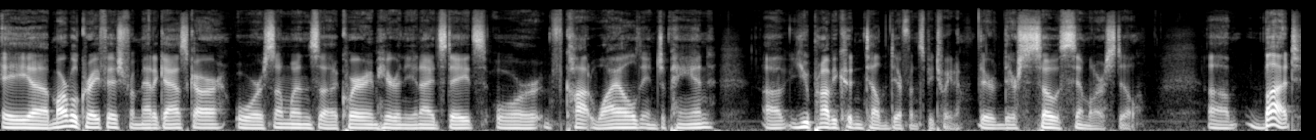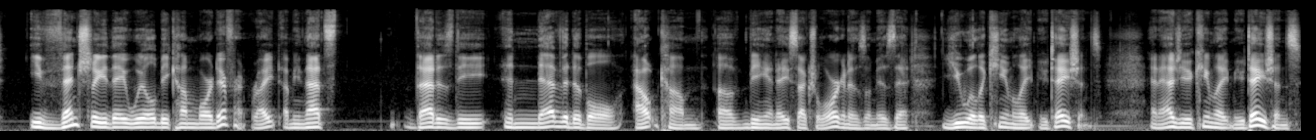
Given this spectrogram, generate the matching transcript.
a uh, marble crayfish from Madagascar or someone's uh, aquarium here in the United States or caught wild in Japan, uh, you probably couldn't tell the difference between them. They're they're so similar still, um, but eventually they will become more different, right? I mean that's that is the inevitable outcome of being an asexual organism is that you will accumulate mutations, and as you accumulate mutations,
